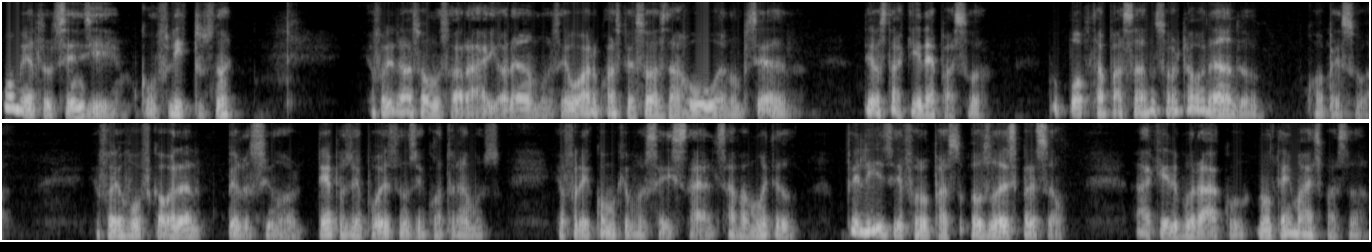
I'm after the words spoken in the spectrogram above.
momento assim, de conflitos, né? Eu falei, nós vamos orar e oramos. Eu oro com as pessoas na rua, não precisa. Deus está aqui, né, pastor? O povo está passando, o senhor está orando com a pessoa. Eu falei, eu vou ficar orando pelo senhor. Tempos depois nos encontramos. Eu falei, como que você está? Ele estava muito feliz. Ele falou, pastor, usou a expressão. Aquele buraco não tem mais, pastor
